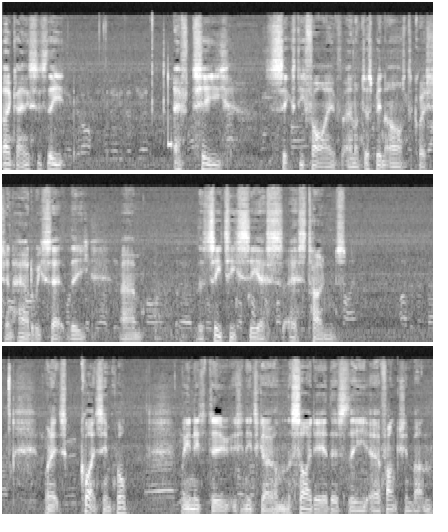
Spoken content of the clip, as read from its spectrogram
Okay, this is the FT65 and I've just been asked a question how do we set the um, the CTCSS tones? Well it's quite simple. What you need to do is you need to go on the side here there's the uh, function button.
